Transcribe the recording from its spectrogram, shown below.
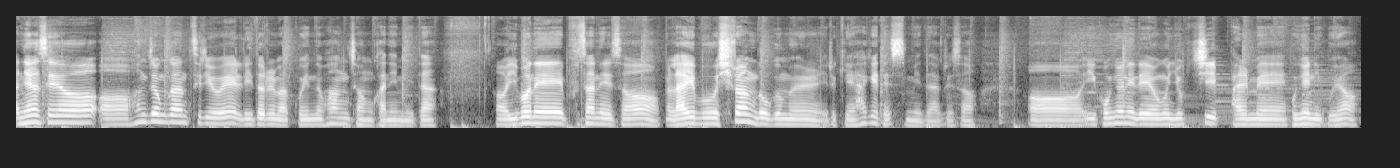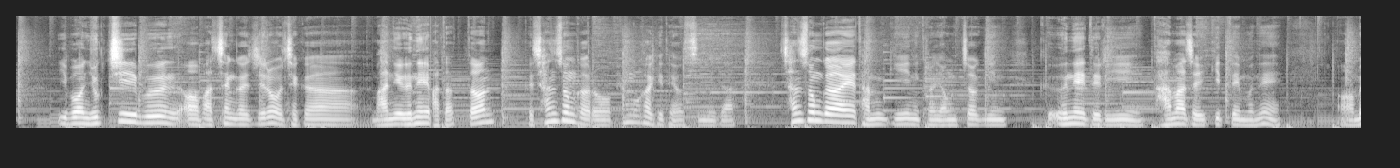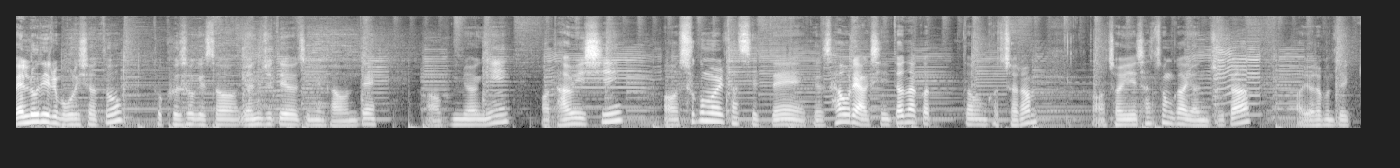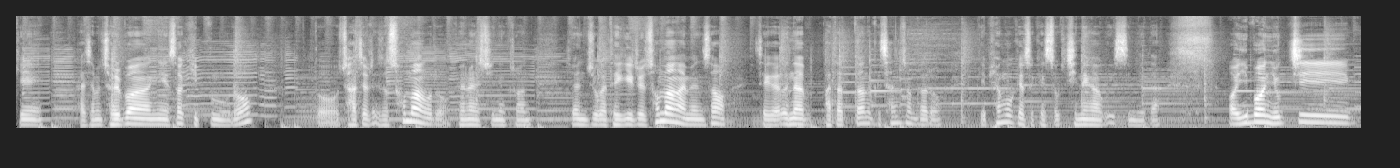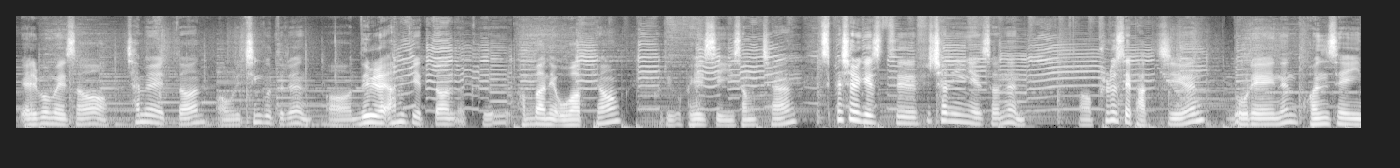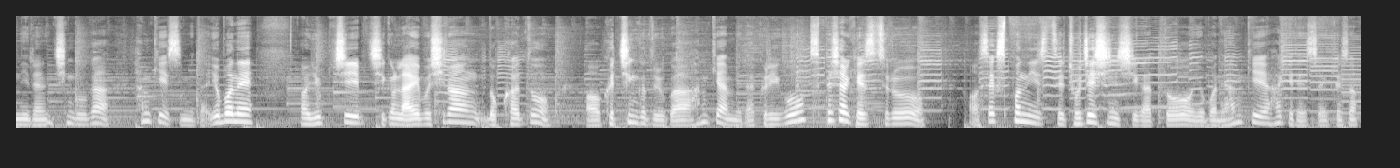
안녕하세요. 어, 황정관 트리오의 리더를 맡고 있는 황정관입니다. 어, 이번에 부산에서 라이브 실황 녹음을 이렇게 하게 됐습니다. 그래서 어, 이 공연의 내용은 6집 발매 공연이고요. 이번 6집은 어, 마찬가지로 제가 많이 은혜 받았던 그 찬송가로 편곡하게 되었습니다. 찬송가에 담긴 그런 영적인 그 은혜들이 담아져 있기 때문에 어, 멜로디를 모르셔도 또 그 속에서 연주되어지는 가운데 어, 분명히 어, 다윗이 어, 수금을 탔을 때 그 사울의 악신이 떠났던 것처럼 어, 저희의 찬송가 연주가 어, 여러분들께 다시 한번 절방에서 기쁨으로 또 좌절에서 소망으로 변할 수 있는 그런 연주가 되기를 소망하면서 제가 은혜 받았던 그 찬송가로 편곡해서 계속 진행하고 있습니다. 어, 이번 6집 앨범에서 참여했던 어, 우리 친구들은 어, 늘 함께했던 그 건반의 오화평 그리고 베이스의 이성찬 스페셜 게스트 퓨처링에서는 어, 플룻의 박지은 노래에는 권세인이라는 친구가 함께했습니다. 이번에 어, 6집 지금 라이브 실황 녹화도 어, 그 친구들과 함께합니다. 그리고 스페셜 게스트로 어, 색스포니스트 조재신 씨가 또 이번에 함께 하게 됐어요. 그래서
